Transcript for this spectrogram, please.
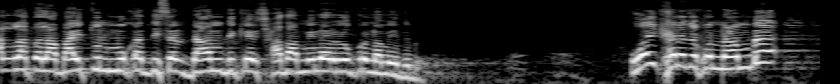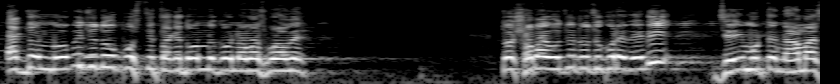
আল্লাহ তালা বাইতুল মুকাদ্দিসের ডান দিকের সাদা মিনারের উপরে নামিয়ে দেবে। ওইখানে যখন নামবে, একজন নবী যদি উপস্থিত থাকে তো অন্য কেউ নামাজ পড়াবে। তো সবাই অজু টজু করে রেডি যেই মুহূর্তে নামাজ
